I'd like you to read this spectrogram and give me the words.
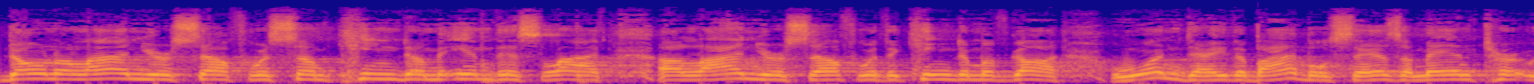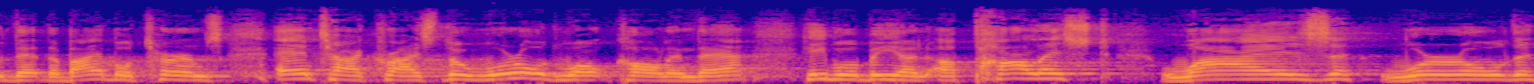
Don't align yourself with some kingdom in this life. Align yourself with the kingdom of God. One day, the Bible says, a man ter- that the Bible terms Antichrist. The world won't call him that. He will be an, a polished, wise world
